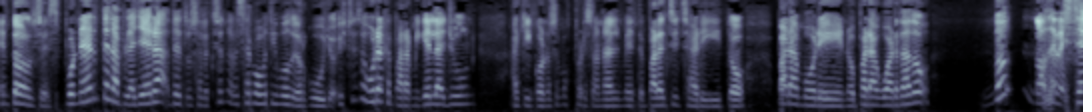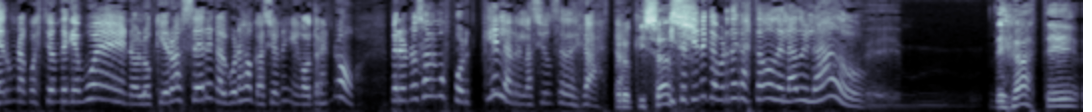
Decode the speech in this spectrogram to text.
Entonces, ponerte la playera de tu selección debe ser motivo de orgullo. Estoy segura que para Miguel Ayun a quien conocemos personalmente, para el Chicharito, para Moreno, para Guardado, no, no debe ser una cuestión de que, bueno, lo quiero hacer en algunas ocasiones y en otras no. Pero no sabemos por qué la relación se desgasta. Pero quizás. Y se tiene que haber desgastado de lado y lado. Eh, desgaste,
